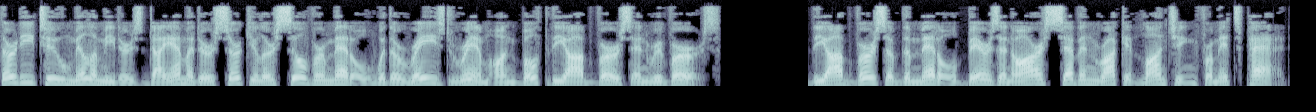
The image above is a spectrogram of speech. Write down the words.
32 mm diameter circular silver medal with a raised rim on both the obverse and reverse. The obverse of the medal bears an R-7 rocket launching from its pad,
